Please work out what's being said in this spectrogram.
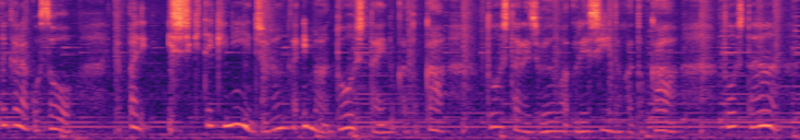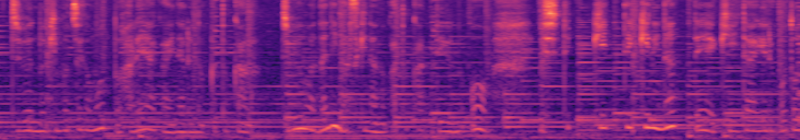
だからこそやっぱり意識的に自分が今どうしたいのかとかどうしたら自分は嬉しいのかとかどうしたら自分の気持ちがもっと晴れやかになるのかとか自分は何が好きなのかとかっていうのを意識的になって聞いてあげることっ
